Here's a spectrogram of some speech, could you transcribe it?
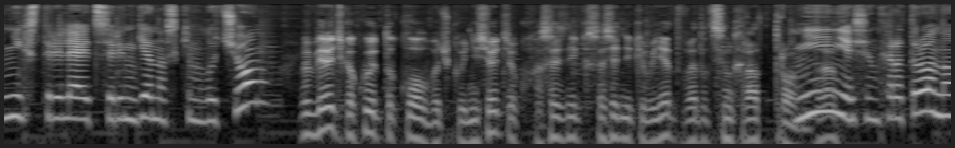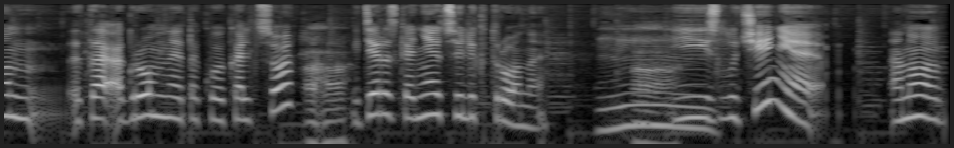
в них стреляется рентгеновским лучом. Вы берете какую-то колбочку и несете в соседний, соседний кабинет в этот синхротрон, да? Не-не, синхротрон, он это огромное такое кольцо, Ага. где разгоняются электроны. А. И излучение, оно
